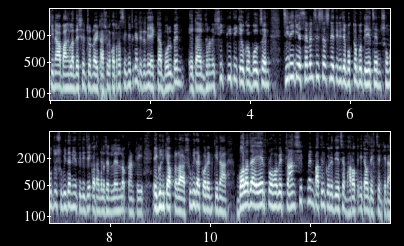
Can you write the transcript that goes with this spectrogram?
কিনা বাংলাদেশের জন্য এটা আসলে কতটা সিগনিফিকেন্ট এটা নিয়ে একটা বলবেন। এটা এক ধরনের স্বীকৃতি কেউ কেউ বলছেন। চীনে গিয়ে সেভেন সিস্টার্স নিয়ে তিনি যে বক্তব্য দিয়েছেন সমুদ্র সুবিধা নিয়ে তিনি যে কথা বলেছেন ল্যান্ডলক কান্ট্রি এগুলিকে আপনারা সুবিধা করেন কিনা? বলা যায় এর প্রভাবে ট্রান্সশিপমেন্ট বাতিল করে দিয়েছে ভারত এটাও দেখছেন কিনা?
